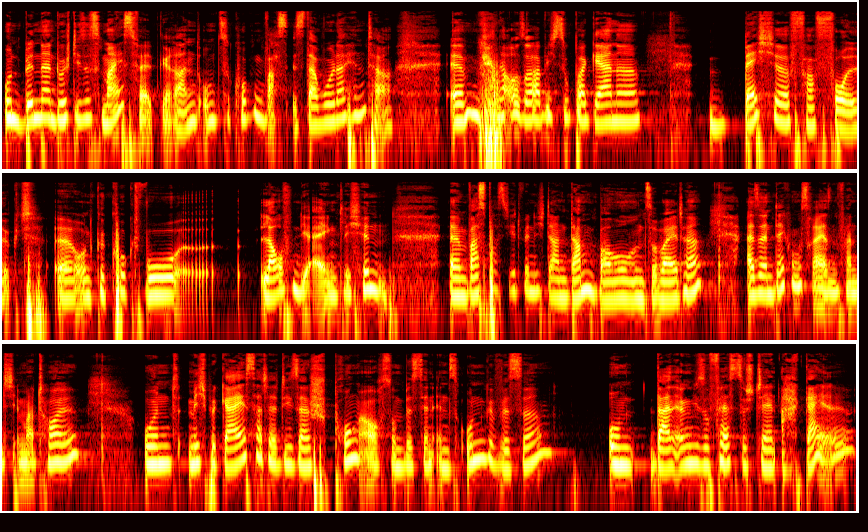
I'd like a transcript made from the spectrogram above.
Und bin dann durch dieses Maisfeld gerannt, um zu gucken, was ist da wohl dahinter. Ähm, genauso habe ich super gerne Bäche verfolgt äh, und geguckt, wo äh, laufen die eigentlich hin? Ähm, was passiert, wenn ich da einen Damm baue und so weiter? Also Entdeckungsreisen fand ich immer toll. Und mich begeisterte dieser Sprung auch so ein bisschen ins Ungewisse, um dann irgendwie so festzustellen, ach geil,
